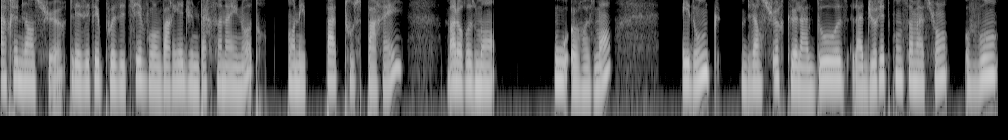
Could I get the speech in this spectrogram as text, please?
Après, bien sûr, les effets positifs vont varier d'une personne à une autre. On n'est pas tous pareils, malheureusement ou heureusement. Et donc, bien sûr que la dose, la durée de consommation vont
